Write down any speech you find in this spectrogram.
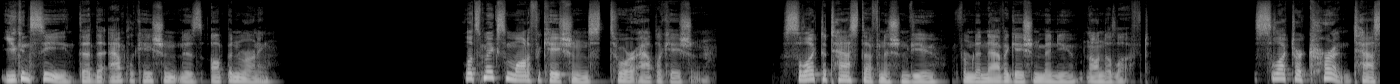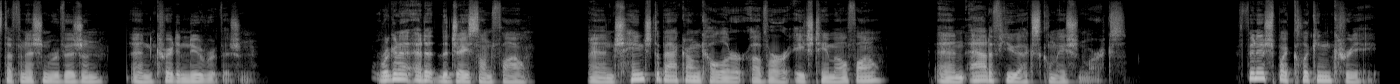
You can see that the application is up and running. Let's make some modifications to our application. Select a task definition view from the navigation menu on the left. Select our current task definition revision and create a new revision. We're going to edit the JSON file and change the background color of our HTML file and add a few exclamation marks. Finish by clicking Create.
